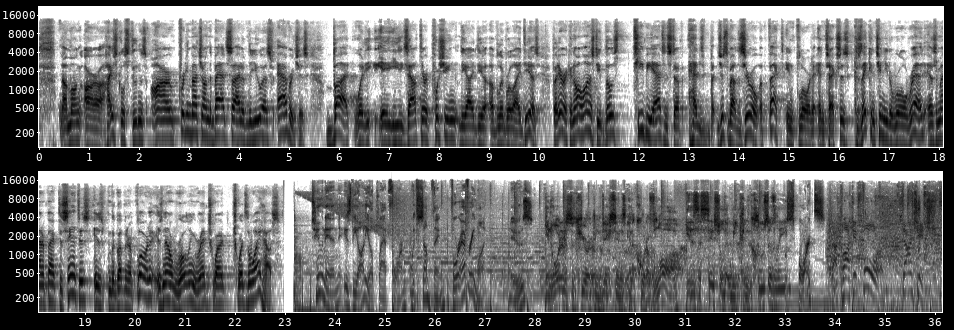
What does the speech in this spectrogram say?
among our high school students are pretty much on the bad side of the U.S. averages. But what he, he's out there pushing the idea of liberal ideas. But Eric, in all honesty, those TV ads and stuff had just about zero effect in Florida and Texas because they continue to roll red. As a matter of fact, DeSantis is the governor of Florida is now rolling red toward, towards the White House. TuneIn is the audio platform with something for everyone. News. In order to secure convictions in a court of law, it is essential that we conclusively. Sports. Got clock at four. Doncic.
